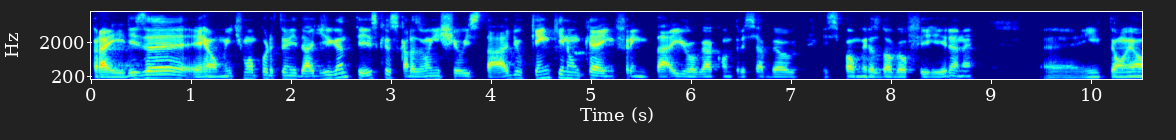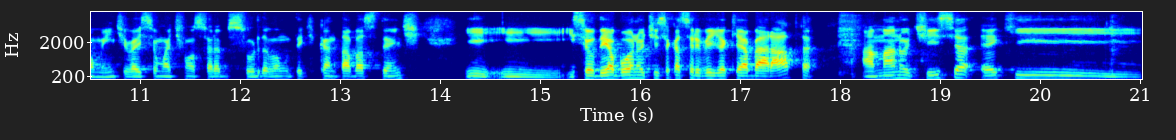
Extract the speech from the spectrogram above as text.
para eles é, é, realmente uma oportunidade gigantesca. Os caras vão encher o estádio. Quem que não quer enfrentar e jogar contra esse Abel, esse Palmeiras do Abel Ferreira, né? É, então realmente vai ser uma atmosfera absurda. Vamos ter que cantar bastante. E, e, e se eu dei a boa notícia que a cerveja aqui é barata, a má notícia é que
